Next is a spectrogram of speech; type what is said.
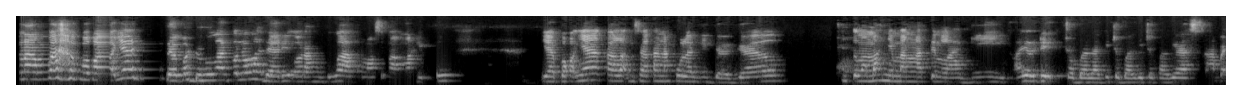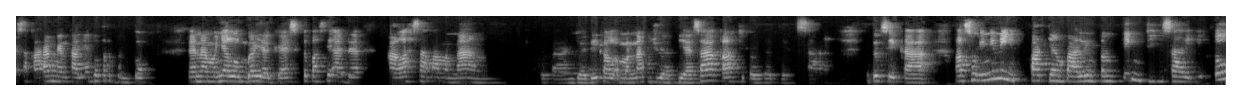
Kenapa? Pokoknya dapat dukungan penuh lah dari orang tua termasuk mama itu. Ya pokoknya kalau misalkan aku lagi gagal itu mama nyemangatin lagi. Ayo dek coba lagi coba lagi coba lagi. Sampai sekarang mentalnya tuh terbentuk. Dan namanya lomba ya guys itu pasti ada kalah sama menang gitu kan. Jadi kalau menang juga biasa kalah juga udah biasa. Itu sih kak. Langsung ini nih part yang paling penting di saya itu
